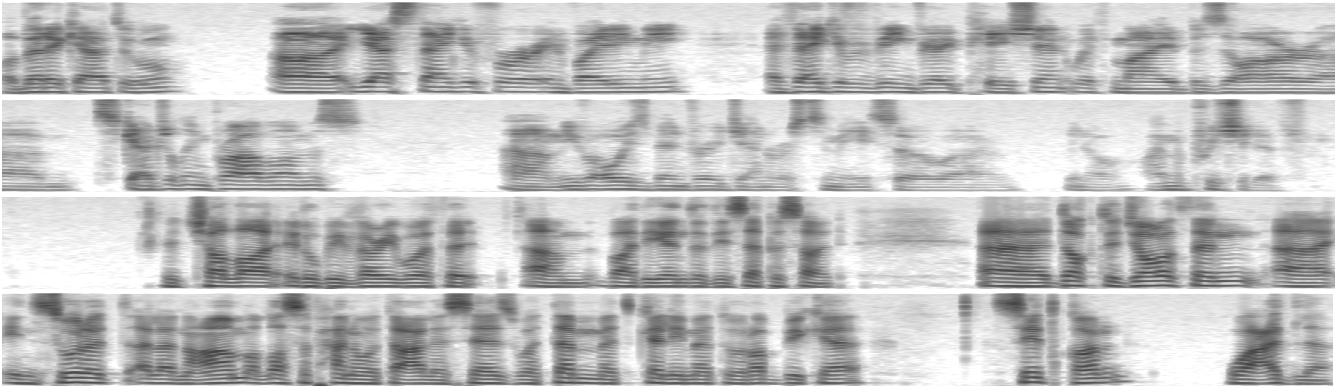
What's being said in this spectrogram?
wa barakatuhu. Uh, yes, thank you for inviting me. And thank you for being very patient with my bizarre um, scheduling problems. Um, you've always been very generous to me. So, uh, you know, I'm appreciative. Inshallah, it'll be very worth it um, by the end of this episode. Uh, Dr. Jonathan, uh, in Surah Al An'am, Allah subhanahu wa ta'ala says, وَتَمَّتْ كَلِمَةُ رَبِّكَ صِدْقًا وَعَدْلًا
